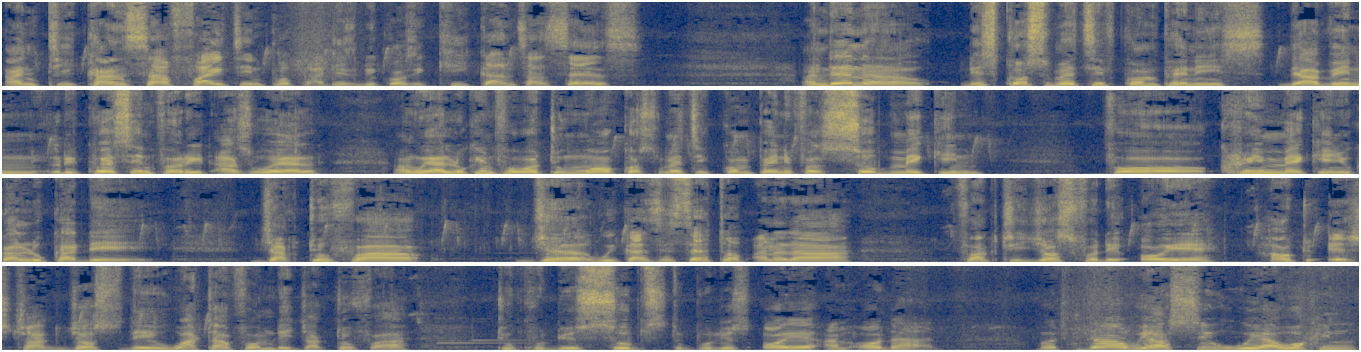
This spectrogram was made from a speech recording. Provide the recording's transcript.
anti-cancer fighting properties because it kill cancer cells. And then uh, these cosmetic companies, they have been requesting for it as well. And we are looking forward to more cosmetic company for soap making, for cream making. You can look at the Jatropha gel. We can set up another factory just for the oil, how to extract just the water from the Jatropha to produce soaps, to produce oil and all that. But now we are still, we are working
